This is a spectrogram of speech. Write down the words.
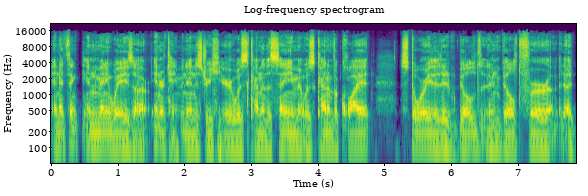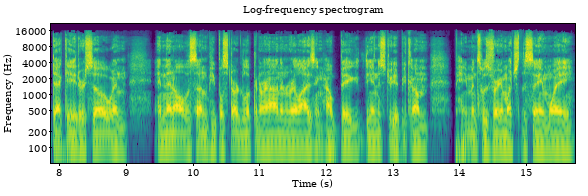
and I think in many ways, our entertainment industry here was kind of the same. It was kind of a quiet, story that had built and built for a decade or so. And, and then all of a sudden people started looking around and realizing how big the industry had become. Payments was very much the same way.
